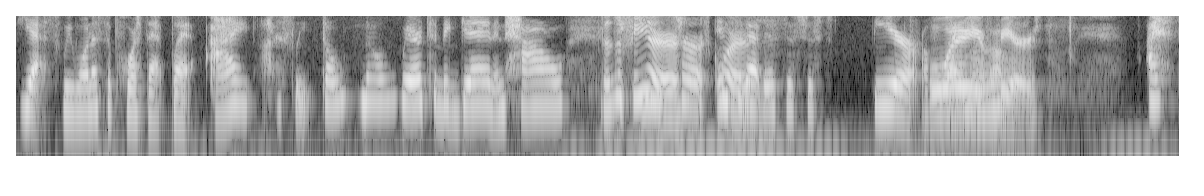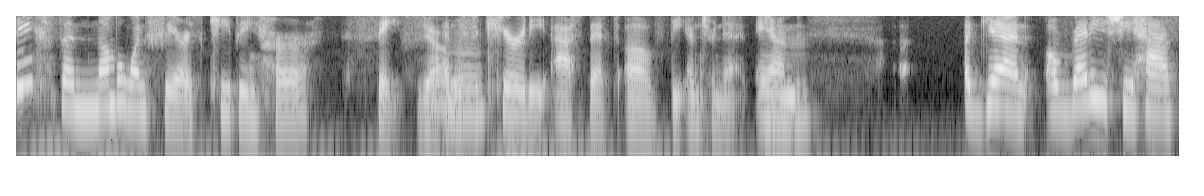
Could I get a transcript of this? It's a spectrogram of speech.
yes, we want to support that, but I honestly don't know where to begin and how There's a fear. her of into that. course. There's just just fear of what are your go. fears? I think the number one fear is keeping her safe. Yeah. And the mm-hmm. security aspect of the internet. Mm-hmm. And uh, again, already she has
